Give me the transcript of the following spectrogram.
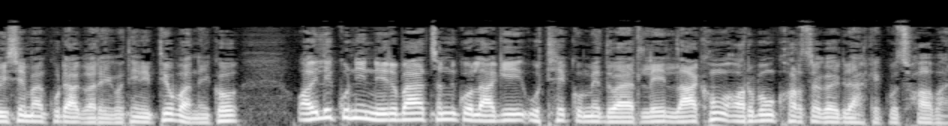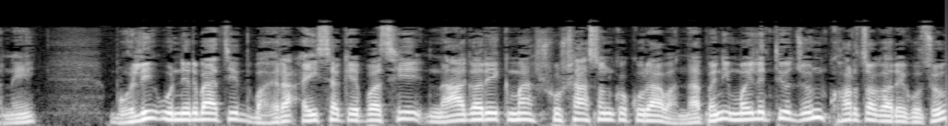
विषयमा कुरा गरेको थिएँ नि त्यो भनेको अहिले कुनै निर्वाचनको लागि उठेको उम्मेद्वारले लाखौं अर्बौं खर्च गरिराखेको छ भने भोलि ऊ निर्वाचित भएर आइसकेपछि नागरिकमा सुशासनको कुरा भन्दा पनि मैले त्यो जुन खर्च गरेको छु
